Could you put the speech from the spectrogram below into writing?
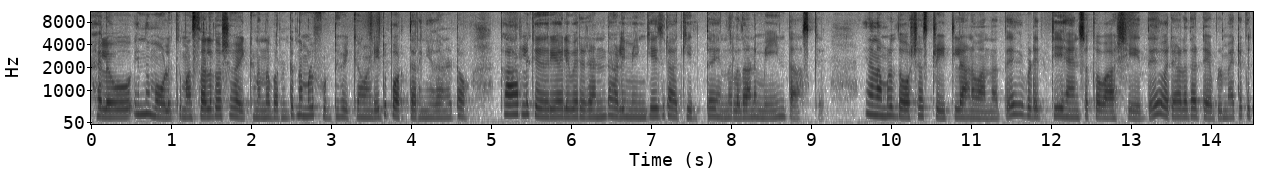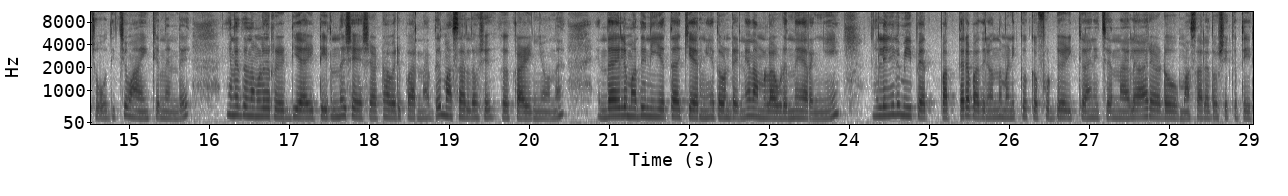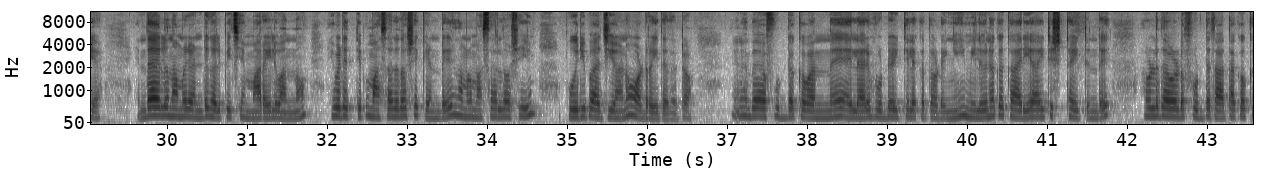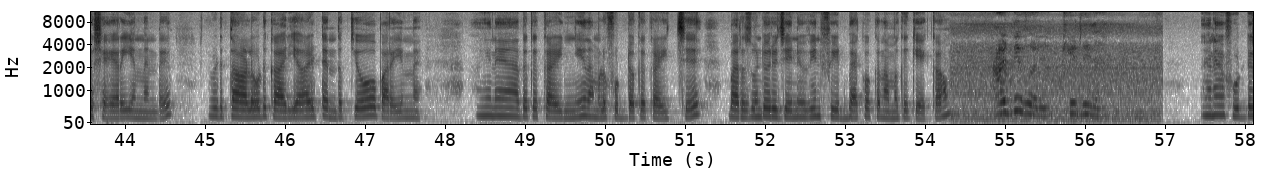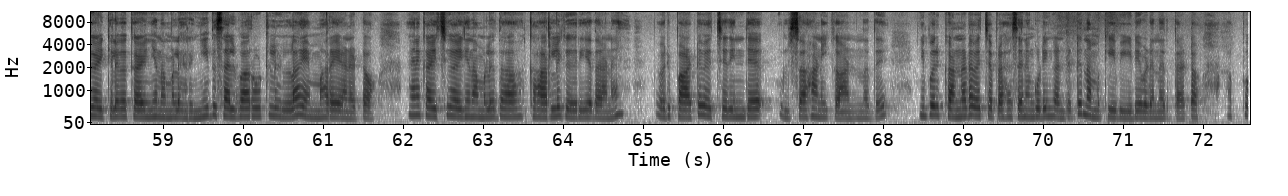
Hello ഇന്ന് മോൾക്ക് മസാല ദോശ കഴിക്കണമെന്ന് പറഞ്ഞിട്ട് നമ്മൾ ഫുഡ് കഴിക്കാൻ വേണ്ടിയിട്ട് പുറത്തിറങ്ങിയതാണ് കേട്ടോ. കാറിൽ കയറിയാൽ ഇവരെ രണ്ടാളെയും എൻഗേജ്ഡ് ആക്കിയിരുത്തുക എന്നുള്ളതാണ് മെയിൻ ടാസ്ക് ഇങ്ങനെ നമ്മൾ ദോശ സ്ട്രീറ്റിലാണ് വന്നത്. ഇവിടെ എത്തി ഹാൻഡ്സൊക്കെ വാഷ് ചെയ്ത് ഒരാളത് ടേബിൾ മാറ്റൊക്കെ ചോദിച്ച് വാങ്ങിക്കുന്നുണ്ട്. അങ്ങനെ ഇത് നമ്മൾ റെഡി ആയിട്ട് ഇരുന്ന ശേഷമായിട്ട് അവർ പറഞ്ഞത്. മസാല ദോശയൊക്കെ കഴിഞ്ഞു എന്ന് എന്തായാലും അത് നീയത്താക്കി ഇറങ്ങിയതുകൊണ്ട് തന്നെ നമ്മൾ അവിടെ നിന്ന് ഇറങ്ങി. അല്ലെങ്കിലും ഈ പത്തര പതിനൊന്ന് മണിക്കൊക്കെ ഫുഡ് കഴിക്കാൻ ചെന്നാൽ ആരാടോ മസാല ദോശയൊക്കെ തരിക. എന്തായാലും നമ്മൾ രണ്ടും കൽപ്പിച്ച് എം ആർ ഐയിൽ വന്നു. ഇവിടെ എത്തിയപ്പോൾ മസാല ദോശയൊക്കെ ഉണ്ട്. നമ്മൾ മസാല ദോശയും പൂരി ഭാജിയാണ് ഓർഡർ ചെയ്തത് കേട്ടോ. ഇതാ ഫുഡൊക്കെ വന്ന് എല്ലാവരും ഫുഡ് കഴിക്കലൊക്കെ തുടങ്ങി. മിലുവിനൊക്കെ കാര്യമായിട്ട് ഇഷ്ടമായിട്ടുണ്ട് അവളിത് അവളുടെ ഫുഡ് താത്താക്കൊക്കെ ഷെയർ ചെയ്യുന്നുണ്ട്. ഇവിടുത്തെ ആളോട് കാര്യമായിട്ട് എന്തൊക്കെയോ പറയുന്നത് അങ്ങനെ അതൊക്കെ കഴിഞ്ഞ് നമ്മൾ ഫുഡൊക്കെ കഴിച്ച് ബർസൂന്റെ ഒരു ജെനുവിൻ ഫീഡ്ബാക്കൊക്കെ നമുക്ക് കേൾക്കാം. അങ്ങനെ ഫുഡ് കഴിക്കലൊക്കെ കഴിഞ്ഞ് നമ്മൾ ഇറങ്ങി. ഇത് സൽവാർ റോട്ടിലുള്ള എം ആർ ഐ ആണ് കേട്ടോ. അങ്ങനെ കഴിച്ച് കഴിഞ്ഞ് നമ്മളിതാ കാറിൽ കയറിയതാണ് ഒരു പാട്ട് വെച്ചതിന്റെ ഉത്സാഹമാണ് ഈ കാണുന്നത്. ഇനിയിപ്പോൾ ഒരു കണ്ണട വെച്ച പ്രഹസനം കൂടിയും കണ്ടിട്ട് നമുക്ക് ഈ വീഡിയോ ഇവിടെ നിർത്താം കേട്ടോ. അപ്പോൾ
